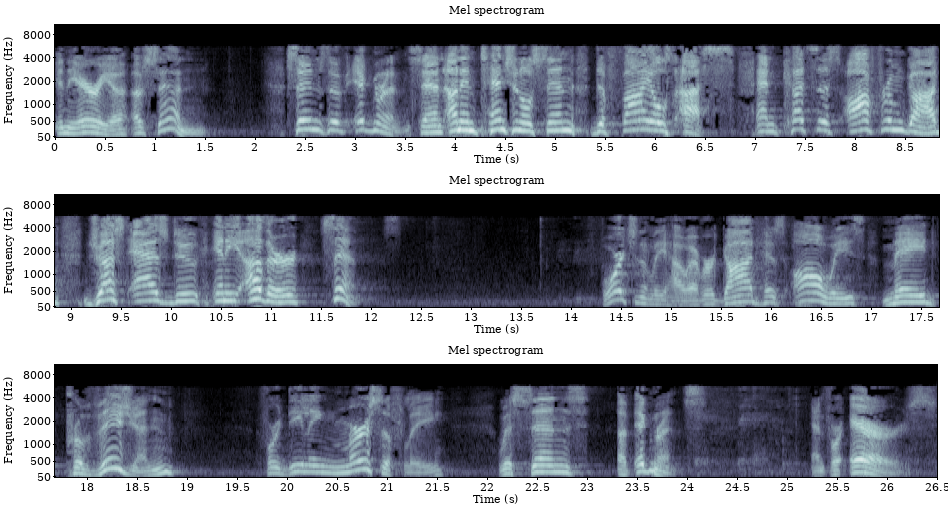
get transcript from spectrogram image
in the area of sin. Sins of ignorance and unintentional sin defiles us and cuts us off from God just as do any other sins. Fortunately, however, God has always made provision for dealing mercifully with sins of ignorance and for errors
